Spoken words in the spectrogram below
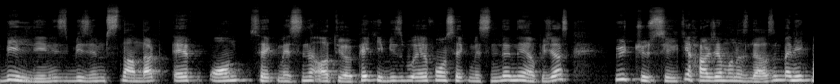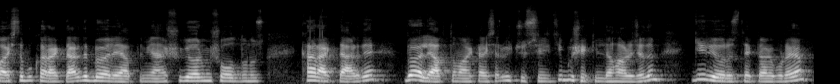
bildiğiniz bizim standart F10 sekmesine atıyor. Peki biz bu F10 sekmesinde ne yapacağız? 300 silki harcamanız lazım. Ben ilk başta bu karakterde böyle yaptım. Yani şu görmüş olduğunuz karakterde böyle yaptım arkadaşlar. 300 silki bu şekilde harcadım. Geliyoruz tekrar buraya.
